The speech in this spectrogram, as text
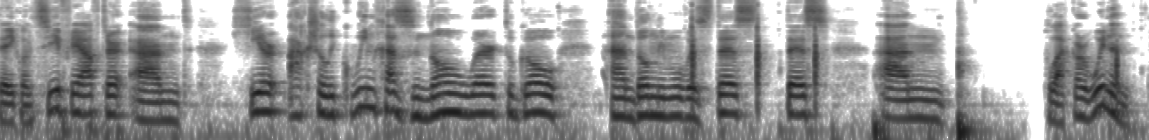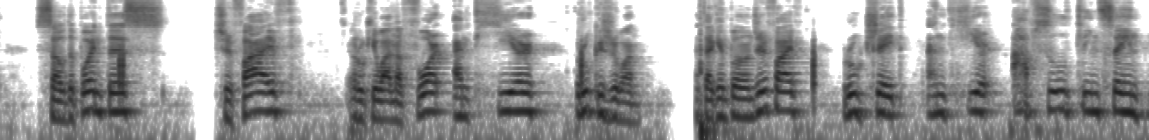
take on c3 after and here actually queen has nowhere to go and only move is this this and black are winning. So the point is g5, rook e1 f4, and here rook g1. Attacking pawn on g5, rook g8, and here absolutely insane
